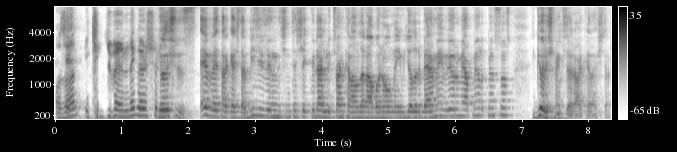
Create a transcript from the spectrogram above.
O zaman ikinci bölümde görüşürüz. Görüşürüz. Evet arkadaşlar biz izlediğiniz için teşekkürler. Lütfen kanallara abone olmayı, videoları beğenmeyi ve yorum yapmayı unutmuyorsunuz. Görüşmek üzere arkadaşlar.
